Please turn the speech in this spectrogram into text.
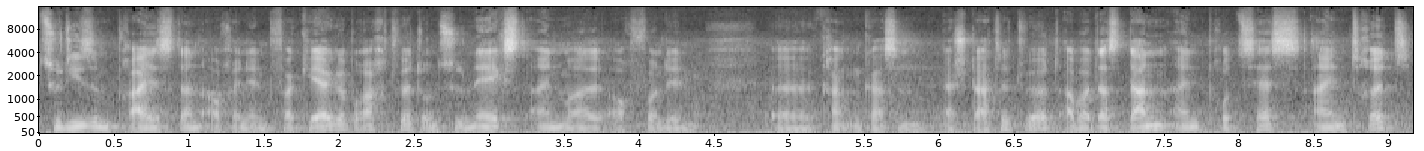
zu diesem Preis dann auch in den Verkehr gebracht wird und zunächst einmal auch von den äh, Krankenkassen erstattet wird, aber dass dann ein Prozess eintritt,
